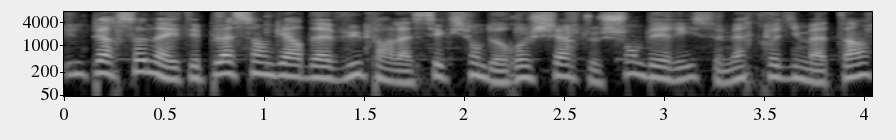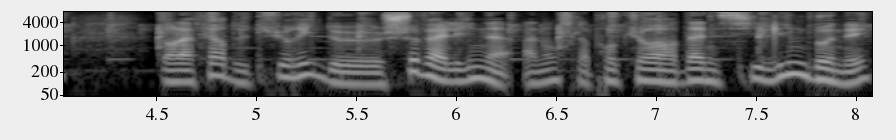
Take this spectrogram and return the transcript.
Une personne a été placée en garde à vue par la section de recherche de Chambéry ce mercredi matin dans l'affaire de tuerie de Chevaline, annonce la procureure d'Annecy Lynn Bonnet.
